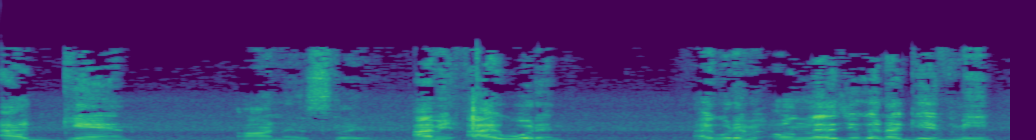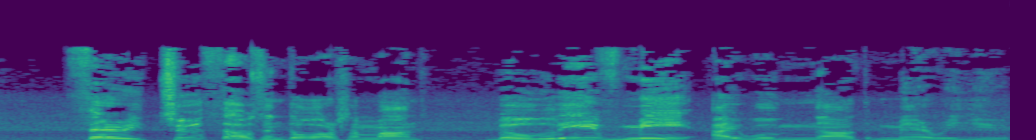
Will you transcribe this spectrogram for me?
again honestly. I mean I wouldn't. I wouldn't unless you're gonna give me $32,000 a month Believe me, I will not marry you.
